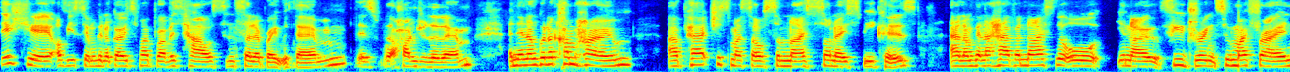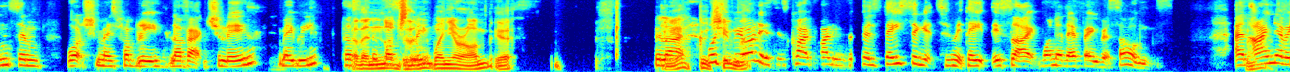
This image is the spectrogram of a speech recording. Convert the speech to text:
this year, obviously, I'm going to go to my brother's house and celebrate with them. There's a hundred of them, and then I'm going to come home. I purchased myself some nice Sonos speakers, and I'm going to have a nice little, you know, few drinks with my friends and watch most probably Love Actually, maybe. And then nudge possibly. them when you're on. Yeah. Be like, Yeah, well, to be that. honest, it's quite funny because they sing it to me. They, it's like one of their favorite songs, and I mm. never,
